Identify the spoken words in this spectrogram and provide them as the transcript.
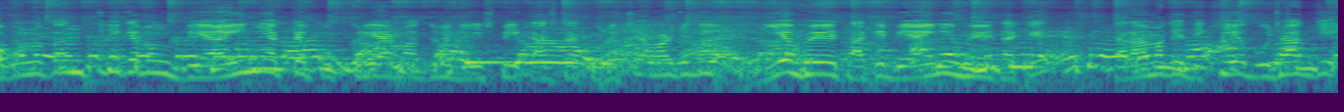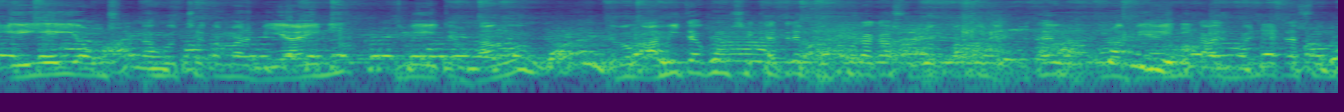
অগণতান্ত্রিক এবং বেআইনি একটা প্রক্রিয়ার মাধ্যমে ডিএসপি এই কাজটা করেছে, আমার যদি ইয়ে হয়ে থাকে, বেআইনি হয়ে থাকে, তারা আমাকে দেখিয়ে বোঝাক যে এই এই অংশটা হচ্ছে তোমার বেআইনি, তুমি এইটা ভাঙো। এবং আমি তখন সেক্ষেত্রে পক্ষ রাখার সুযোগ পাবো যে কোথায় কোনো বেআইনি কাজ হয়নি, এটা কোনো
